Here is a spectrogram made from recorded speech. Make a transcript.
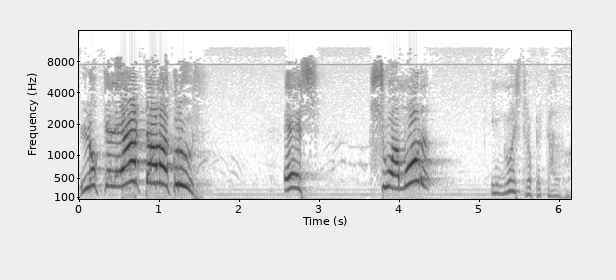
lo que le ata a la cruz es su amor y nuestro pecado.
